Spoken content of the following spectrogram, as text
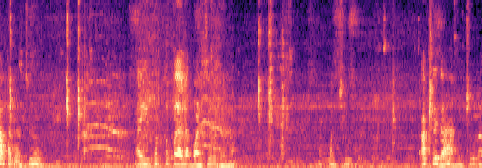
ತುಪ್ಪ ಹಾಕದಂಚು ಐದು ತುಪ್ಪ ಎಲ್ಲ ಬಳಸಿರೋದೇನು. ಒಂಚೂರು. ಆಗ್ತದಾ ಒಂಚೂರು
